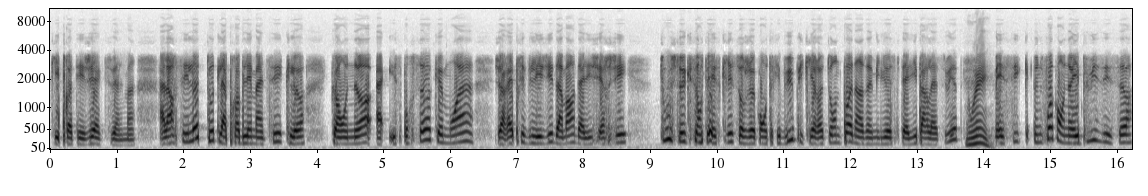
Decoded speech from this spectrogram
qui est protégé actuellement. Alors, c'est là toute la problématique là qu'on a. Et c'est pour ça que moi, j'aurais privilégié d'abord d'aller chercher tous ceux qui sont inscrits sur Je contribue puis qui ne retournent pas dans un milieu hospitalier par la suite. Oui. Mais si, une fois qu'on a épuisé ça,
